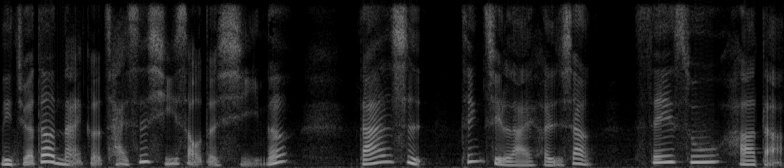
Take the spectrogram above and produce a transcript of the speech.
你觉得哪个才是洗手的洗呢？答案是听起来很像세수하다，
